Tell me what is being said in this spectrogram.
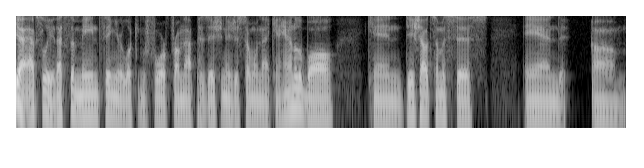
Yeah, absolutely. That's the main thing you're looking for from that position is just someone that can handle the ball, can dish out some assists, and um,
